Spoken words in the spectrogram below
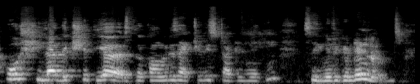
post Sheila Dikshit years the Congress actually started making significant inroads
